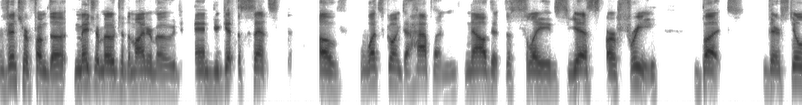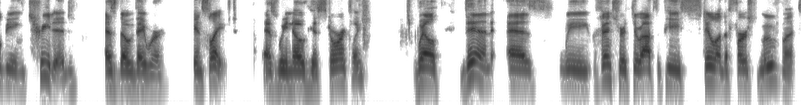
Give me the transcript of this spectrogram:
venture from the major mode to the minor mode, and you get the sense of what's going to happen now that the slaves, yes, are free, but they're still being treated as though they were enslaved, as we know historically. Well, then as we venture throughout the piece, still in the first movement,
